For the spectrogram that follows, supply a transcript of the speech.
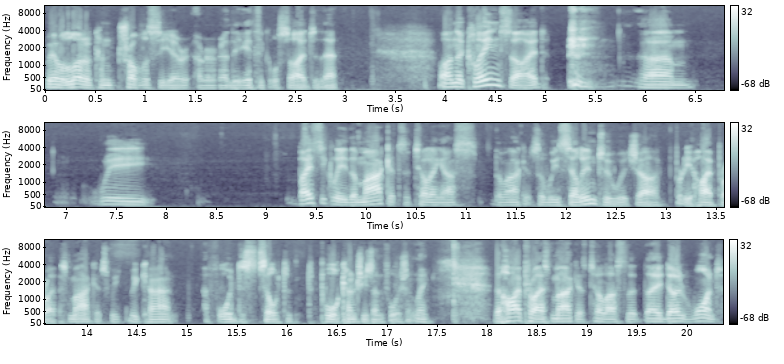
we have a lot of controversy around the ethical sides of that. On the clean side, um, we basically the markets are telling us the markets that we sell into, which are pretty high priced markets. We we can't afford to sell to, to poor countries, unfortunately. The high priced markets tell us that they don't want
